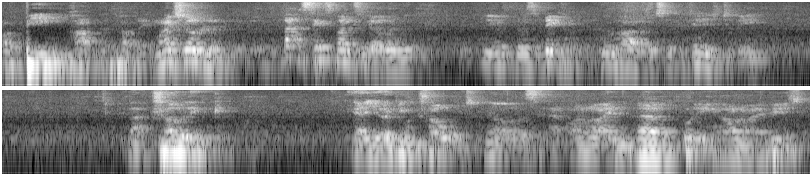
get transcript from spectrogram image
of being part of the public. My children, about six months ago, when you know, there was a big hoo-ha, which there continues to be, about trolling. Yeah, you're being trolled, you know, online uh, bullying and online abuse.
